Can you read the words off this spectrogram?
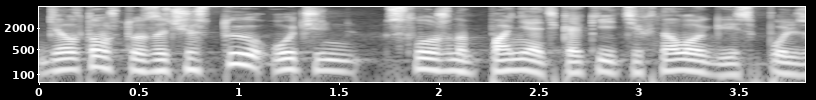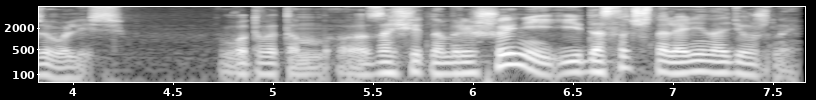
Дело в том, что зачастую очень сложно понять, какие технологии использовались вот в этом э, защитном решении и достаточно ли они надежны.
